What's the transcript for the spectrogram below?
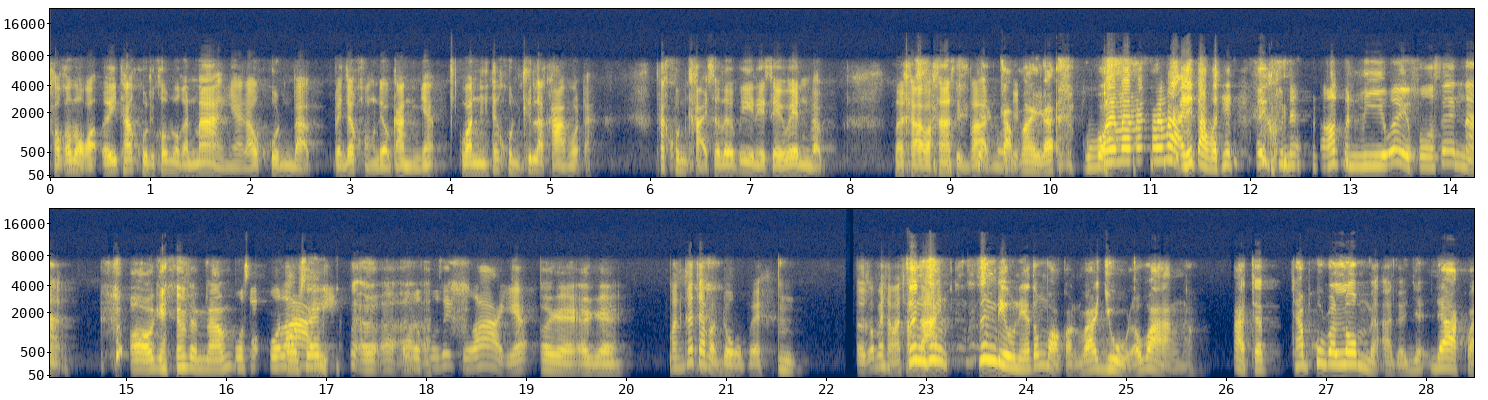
เขาก็บอกว่าเอ้ยถ้าคุณควบรวมกันมากอย่างเงี้ยแล้วคุณแบบเป็นเจ้าของเดียวกันอย่างเงี้ย วันหนึ่งถ้าคุณขึ้นราคาหมดอะ ถ้าคุณขาย Slurpee ในเซเว่นแบบราคาแบบห้าสิบบาทหมดกลับมาอีกแล้วกูบอกไม่ไม่ไม่ไม่ไม่อันนี้ต่างประเทศเอ้ยคุณเนี่ยคุณออฟมันมีเว้ย frozen น่ะอ๋อโอเคเป็นน้ำ frozen โคล่าเส้นอย่างเงี้ยเออเออเออเออ frozen โคล่าอย่างเงี้ยโอเคโอเคมันก็จะแบบโดนเว้ยอืมเออก็ไม่สามารถซึ่งทำได้ซึ่งซึ่งดีลเนี้ยต้องบอกก่อนว่าอยู่ระหว่างเนาะอาจจะถ้าพูดว่าล่มเนี่ยอาจจะยากไป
